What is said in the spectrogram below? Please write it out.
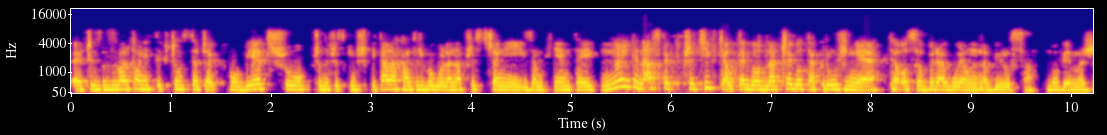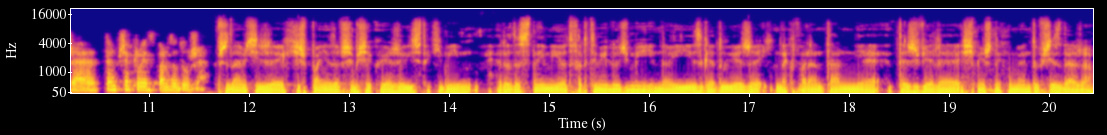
e, czy zwalczanie tych cząsteczek w powietrzu, przede wszystkim w szpitalach, ale też w ogóle na przestrzeni zamkniętej. No i ten aspekt przeciwciał tego, dlaczego tak różnie te osoby reagują na wirusa, bo wiemy, że ten przekrój jest bardzo duży. Przyznam Ci, że Hiszpanie zawsze mi się kojarzyli z takimi radosnymi i otwartymi ludźmi. No i zgaduję, że na kwarantannie też wiele śmiesznych momentów się zdarza.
